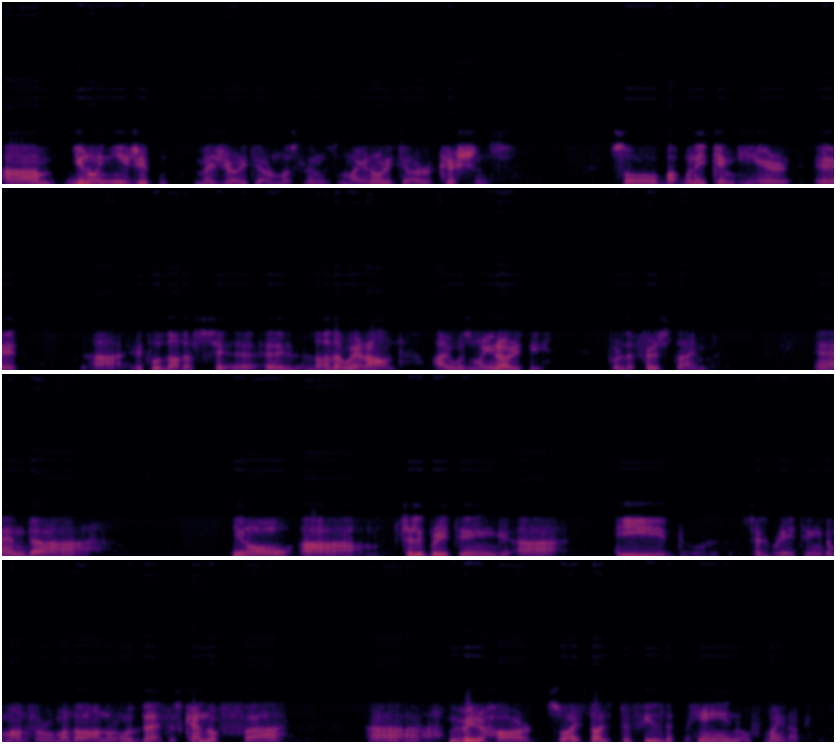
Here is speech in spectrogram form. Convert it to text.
Um, you know, in Egypt, majority are Muslims, minority are Christians. So, but when I came here, it uh, it was the other uh, uh, the other way around. I was minority for the first time, and uh, you know, uh, celebrating uh, Eid, celebrating the month of Ramadan, all that is kind of uh, uh, very hard. So I started to feel the pain of minorities.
